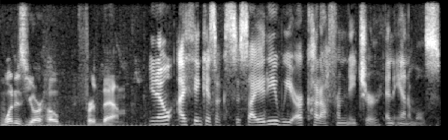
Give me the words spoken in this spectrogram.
what is your hope for them? You know, I think as a society, we are cut off from nature and animals.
